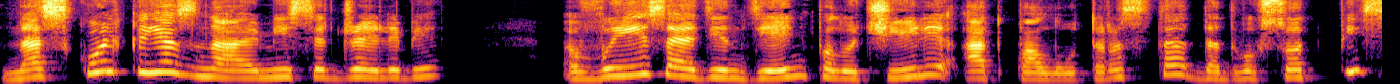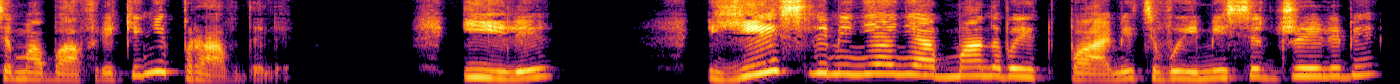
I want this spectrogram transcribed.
«Насколько я знаю, миссис Джеллиби, вы за один день получили от полутораста до двухсот писем об Африке, не правда ли? Или, если меня не обманывает память, вы, миссис Джеллиби,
